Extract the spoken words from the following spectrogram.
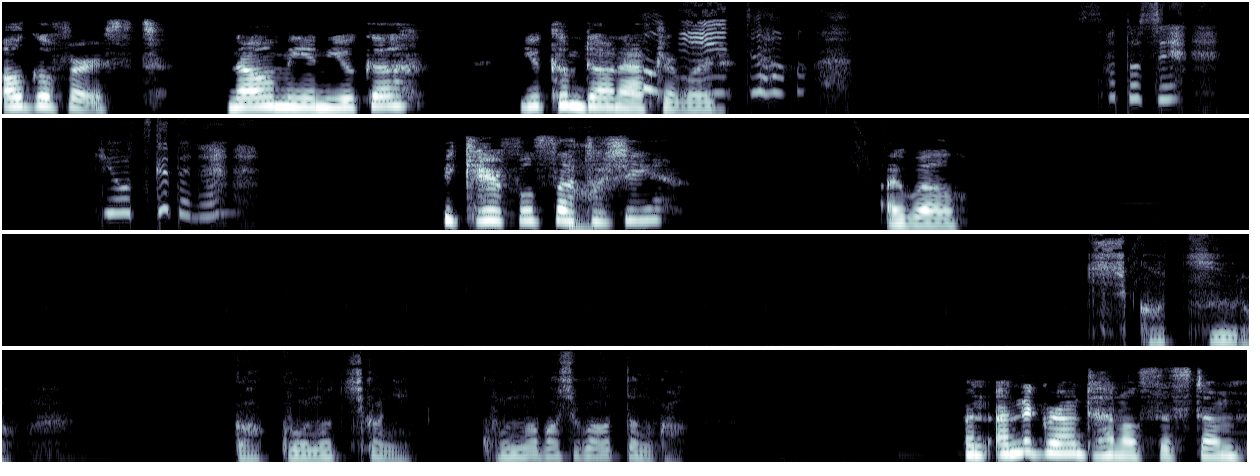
I'll go first. Naomi and Yuka, you come down afterward. サトシ気をつけてね Be careful, Satoshi. I will. 地下通路学校の地下にこんな場所があったのか an underground tunnel system.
